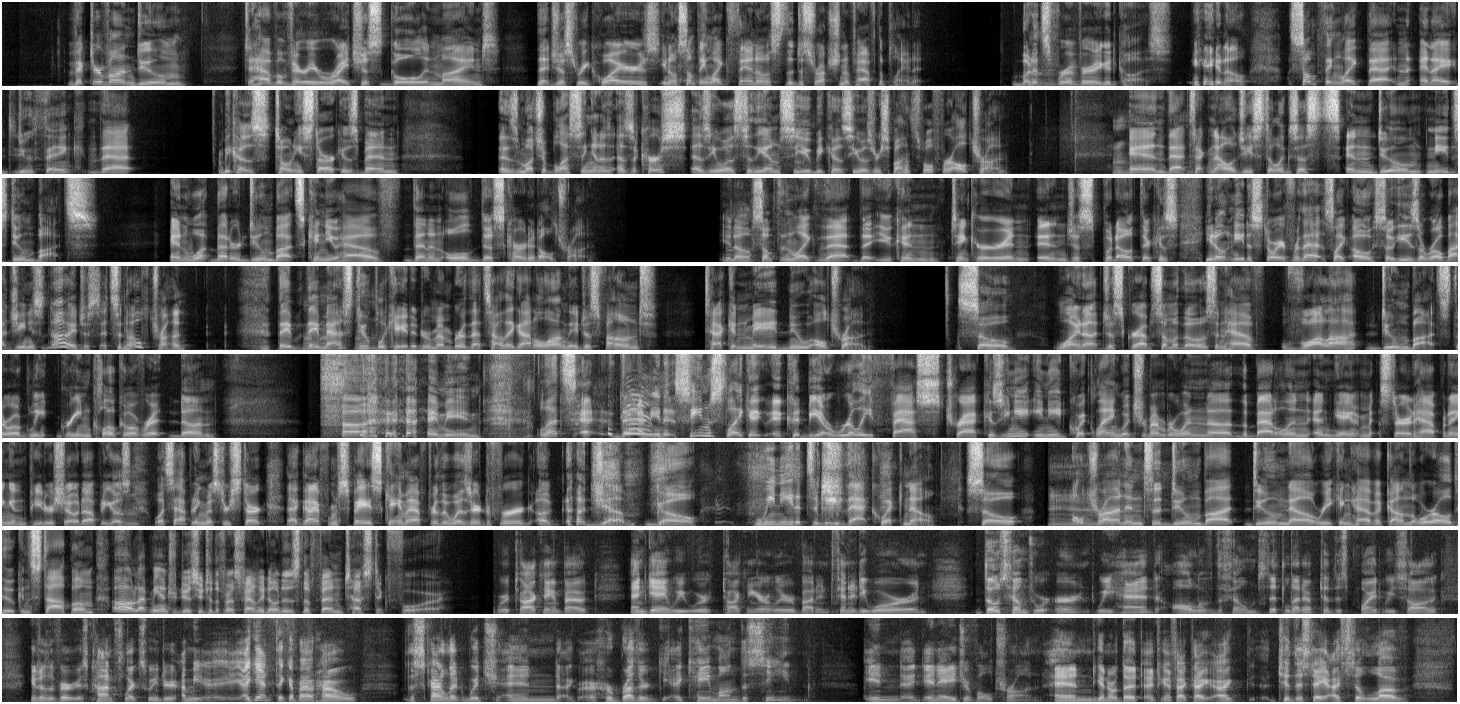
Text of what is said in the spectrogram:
Victor Von Doom to have a very mm-hmm. righteous goal in mind that just requires, you know, something like Thanos, the destruction of half the planet but mm. it's hmm. for a very good cause. you know, something like that. And and I do think that because Tony Stark has been as much a blessing as a curse as he was to the MCU hmm. because he was responsible for Ultron. Mm-hmm. And that mm-hmm. technology still exists, and Doom needs Doom bots. And what better Doom bots can you have than an old discarded Ultron? You know mm. something like that that you can tinker and and just put out there because you don't need a story for that it's like oh so he's a robot genius no it just it's an ultron they they uh-huh, mass uh-huh. duplicated uh-huh. remember that's how they got along they just found tech and made new ultron so uh-huh. why not just grab some of those and have voila doombots throw a green cloak over it done uh, I mean, let's. Uh, that, I mean, it seems like it, it could be a really fast track because you need you need quick language. Remember when uh, the battle in Endgame started happening and Peter showed up? He goes, mm-hmm. "What's happening, Mister Stark? That guy from space came mm-hmm. after the wizard for a, a gem. Go. We need it to be that quick now." So Mm. Ultron into Doombot, Doom now wreaking havoc on the world. Who can stop him? Oh, let me introduce you to the first family known as the Fantastic Four. We're talking about Endgame. We were talking earlier about Infinity War, and those films were earned. We had all of the films that led up to this point. We saw, you know, the various conflicts. We, I mean, again, think about how the Scarlet Witch and her brother came on the scene in in Age of Ultron, and you know that. In fact, I, I to this day I still love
